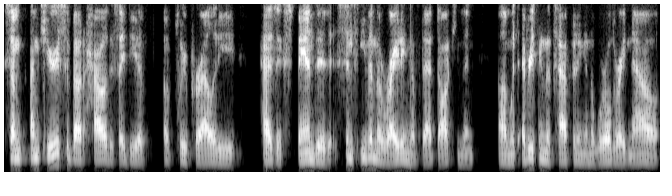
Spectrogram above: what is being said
So I'm I'm curious about how this idea of, of pluripolarity has expanded since even the writing of that document. Um, with everything that's happening in the world right now,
